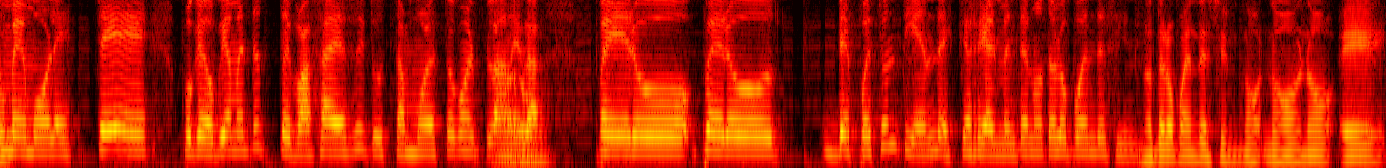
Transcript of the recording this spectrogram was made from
que me molesté, porque obviamente te pasa eso y tú estás molesto con el planeta. Claro. Pero, pero después tú entiendes que realmente no te lo pueden decir. No te lo pueden decir, no, no, no. eh,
